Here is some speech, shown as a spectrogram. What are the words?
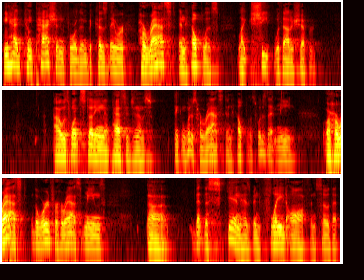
he had compassion for them because they were harassed and helpless like sheep without a shepherd. I was once studying that passage and I was thinking, what is harassed and helpless? What does that mean? Or harassed, the word for harassed means uh, that the skin has been flayed off, and so that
